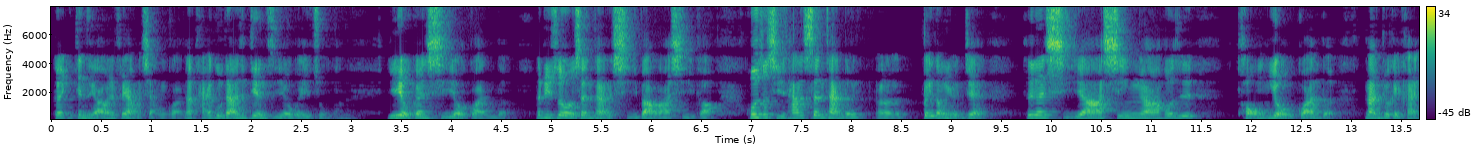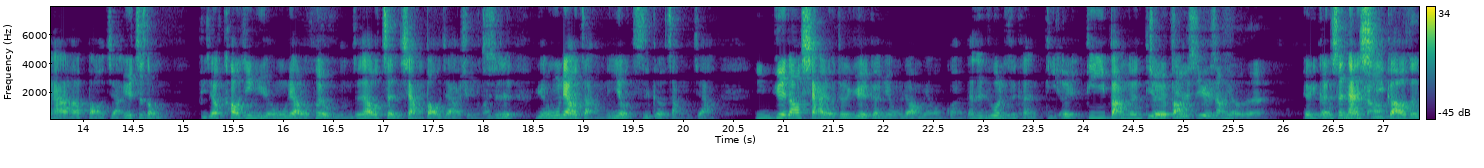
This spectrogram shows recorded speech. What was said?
跟电子加工业非常相关。那台股当然是电子业为主嘛，也有跟锡有关的。那比如说生产锡棒啊、锡膏，或者说其实它的生产的呃被动元件，这跟锡啊、锌啊，或者是铜有关的。那你就可以看一下它的报价，因为这种比较靠近原物料的，会有我们这套正向报价循环，是就是原物料涨，你有资格涨价。你越到下游就越跟原物料没有关。但是如果你是可能第二第一棒跟第二棒，是越上游的，对，你可能生产锡膏是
